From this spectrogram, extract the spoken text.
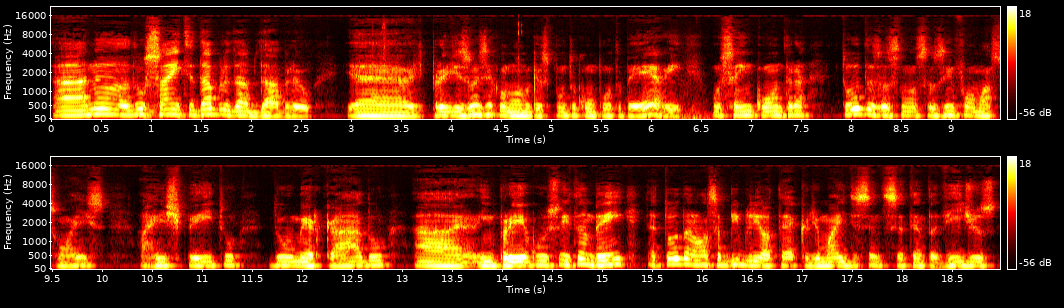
ah, no, no site www.previsioneseconomicas.com.br você encontra todas as nossas informações a respeito do mercado, a empregos e também é toda a nossa biblioteca de mais de 170 vídeos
